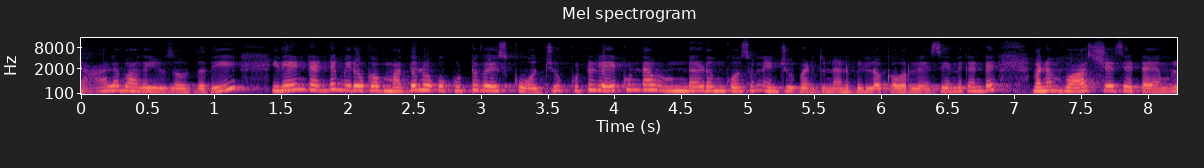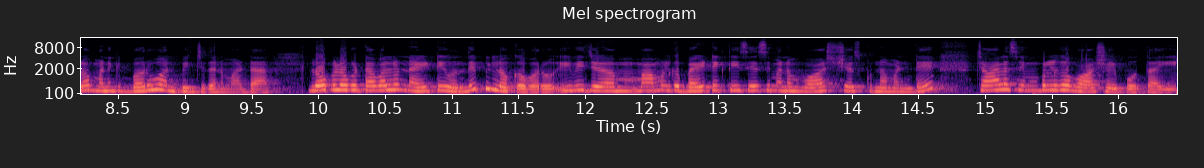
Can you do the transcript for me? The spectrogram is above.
చాలా బాగా యూజ్ అవుతుంది. ఇదేంటంటే మీరు ఒక మధ్యలో ఒక కుట్టు వేసుకోవచ్చు. కుట్టు లేకుండా ఉండడం కోసం నేను చూపెడుతున్నాను పిల్లో కవర్లో వేసి ఎందుకంటే మనం వాష్ చేసే టైంలో మనకి బరువు అనిపించదు అనమాట లోపల ఒక టవల్ నైటీ ఉంది పిల్లో కవరు. ఇవి మామూలుగా బయటికి తీసేసి మనం వాష్ చేసుకున్నామంటే చాలా సింపుల్గా వాష్ అయిపోతాయి.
